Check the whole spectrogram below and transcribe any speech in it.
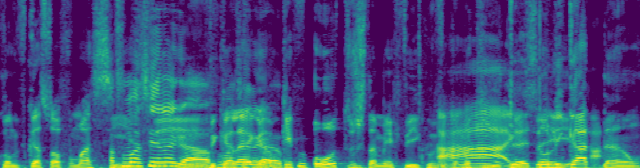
Quando fica só fumacinha. A fumacinha é sim. legal. a Fica fumacinha é legal, porque outros também ficam. Fica Ah, isso tô aí. ligadão.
